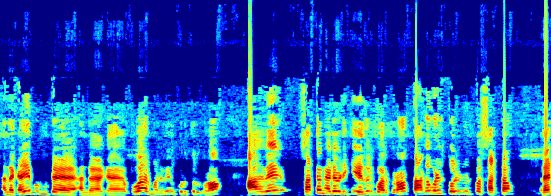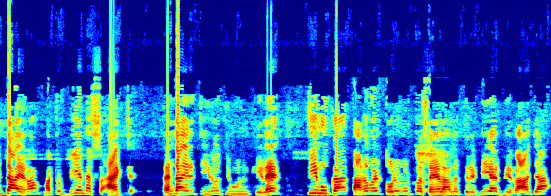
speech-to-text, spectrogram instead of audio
அந்த கையொப்பமிட்ட அந்த க- புகார் மனுவையும் கொடுத்துருக்குறோம். ஆகவே சட்ட நடவடிக்கை எதிர்பார்க்கிறோம். தகவல் தொழில்நுட்ப சட்டம் ரெண்டாயிரம் மற்றும் பிஎன்எஸ் ஆக்ட் ரெண்டாயிரத்தி இருபத்தி மூணு கீழே திமுக தகவல் தொழில்நுட்ப செயலாளர் திரு டிஆர்பி ராஜா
